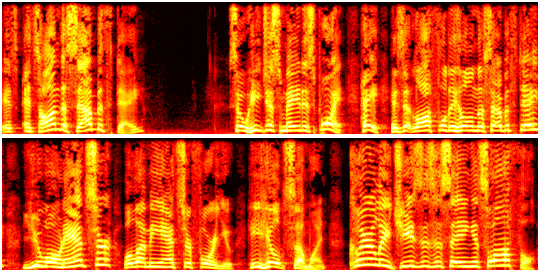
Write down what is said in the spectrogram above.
It's, it's on the Sabbath day. So he just made his point. Hey, is it lawful to heal on the Sabbath day? You won't answer? Well, let me answer for you. He healed someone. Clearly, Jesus is saying it's lawful.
